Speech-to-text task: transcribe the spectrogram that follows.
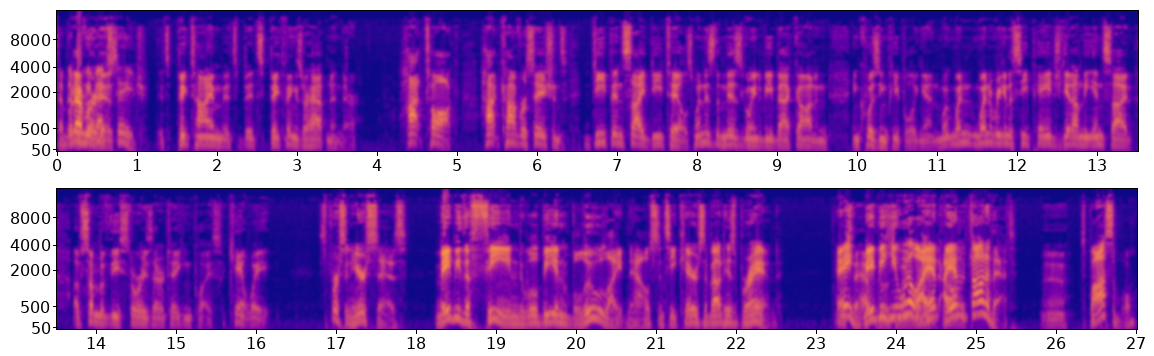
WWE Whatever it is. It's big time. It's it's big things are happening there. Hot talk. Hot conversations, deep inside details. When is the Miz going to be back on and, and quizzing people again? When when when are we going to see Paige get on the inside of some of these stories that are taking place? I can't wait. This person here says maybe the Fiend will be in blue light now since he cares about his brand. Hey, maybe he will. I had I hadn't thought of that. Yeah. It's possible.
